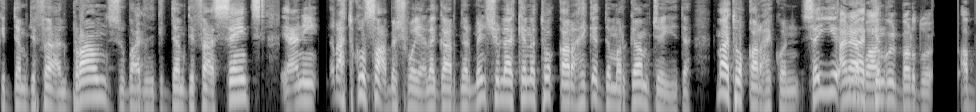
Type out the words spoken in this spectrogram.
قدام دفاع البراونز وبعد قدام دفاع السينتس. يعني راح تكون صعبة شوي على جاردنر منشو لكن أتوقع راح يقدم أرقام جيدة. ما أتوقع راح يكون سيء أنا أبغى لكن أقول برضو أب...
